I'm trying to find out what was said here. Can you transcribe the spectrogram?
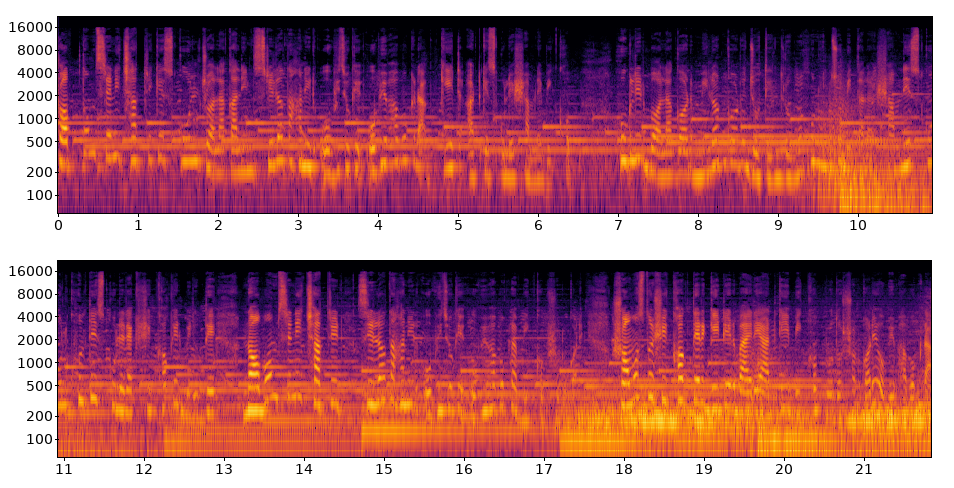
সপ্তম শ্রেণির ছাত্রীকে স্কুল চলাকালীন শ্লীলতাহানির অভিযোগে অভিভাবকরা গেট আটকে স্কুলের সামনে বিক্ষোভ। হুগলির বলাগড়, মিলনগড়, যতীন্দ্র মোহন উচ্চ বিদ্যালয়ের সামনে স্কুল খুলতে স্কুলের এক শিক্ষকের বিরুদ্ধে নবম শ্রেণির ছাত্রীর শ্লীলতাহানির অভিযোগে অভিভাবকরা বিক্ষোভ শুরু করে। সমস্ত শিক্ষকদের গেটের বাইরে আটকেই বিক্ষোভ প্রদর্শন করে অভিভাবকরা।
